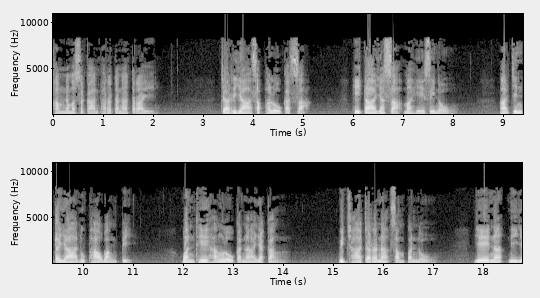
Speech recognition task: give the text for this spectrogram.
คำนมัสการพระรัตนตรัย จริยาสัพพโลกัสสะ หิตายสะมเหสิโน อจินตยานุภาวังปิ วันเทหังโลกนายกัง วิชาจรณะสัมปันโน เยนะนิย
